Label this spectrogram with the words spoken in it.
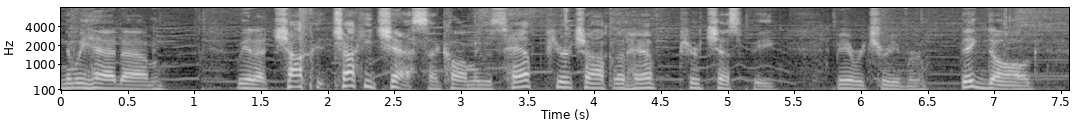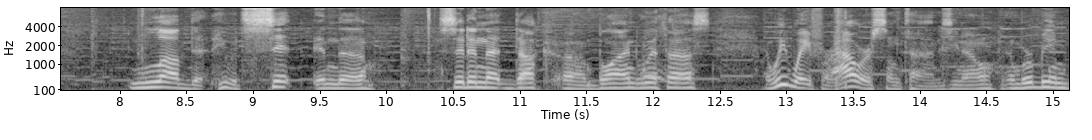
And then we had um, we had a choc- chalky chess. I call him. He was half pure chocolate, half pure Chesapeake Bay Retriever. Big dog. Loved it. He would sit in the sit in that duck uh, blind with us, and we'd wait for hours sometimes. You know, and we're being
